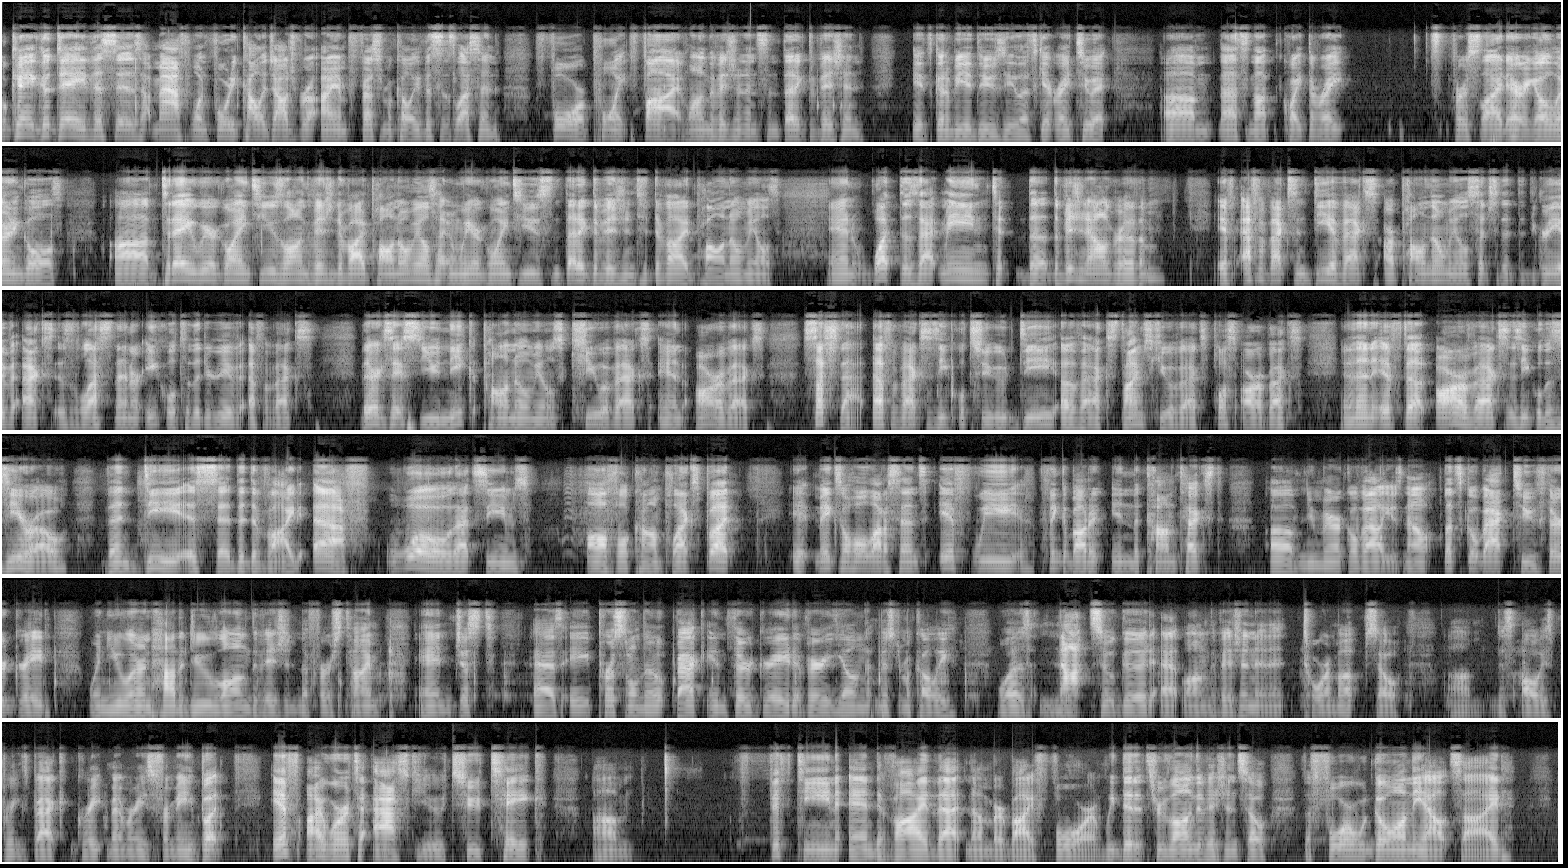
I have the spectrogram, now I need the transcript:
Okay, good day. This is Math 140 College Algebra. I am Professor McColley. This is lesson 4.5, long division and synthetic division. It's going to be a doozy. Let's get right to it. Um, that's not quite the right first slide. There we go, learning goals. Uh, today we are going to use long division to divide polynomials, and we are going to use synthetic division to divide polynomials. And what does that mean? To the division algorithm if f of x and d of x are polynomials such that the degree of x is less than or equal to the degree of f of x, there exists unique polynomials q of x and r of x such that f of x is equal to d of x times q of x plus r of x. And then if that r of x is equal to 0, then d is said to divide f. Whoa, that seems awful complex, but it makes a whole lot of sense if we think about it in the context of numerical values. Now, let's go back to third grade when you learned how to do long division the first time. And just as a personal note, back in third grade, a very young Mr. McColley was not so good at long division and it tore him up. So um, this always brings back great memories for me. But if I were to ask you to take um, 15 and divide that number by 4. We did it through long division, so the 4 would go on the outside,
